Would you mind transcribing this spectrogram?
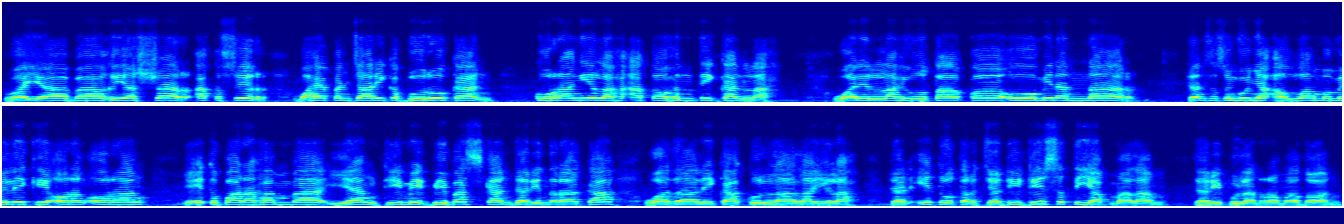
Wa ya baghiyasyar aqsir, wahai pencari keburukan, kurangilah atau hentikanlah. Walillahi utaqa'u minan nar. Dan sesungguhnya Allah memiliki orang-orang yaitu para hamba yang dibebaskan dari neraka wadzalika kullalailah dan itu terjadi di setiap malam dari bulan Ramadan.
